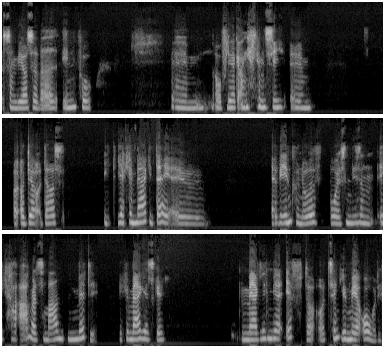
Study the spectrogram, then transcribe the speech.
som vi også har været inde på øhm, over flere gange, kan man sige. Øhm, og og der, der er også, jeg kan mærke i dag, øh, er vi inde på noget, hvor jeg sådan ligesom ikke har arbejdet så meget med det. Jeg kan mærke, at jeg skal mærke lidt mere efter og tænke lidt mere over det.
